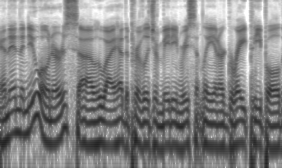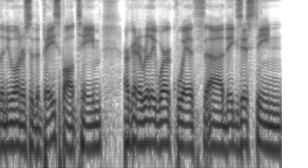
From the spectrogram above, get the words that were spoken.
And then the new owners, uh, who I had the privilege of meeting recently and are great people, the new owners of the baseball team, are going to really work with uh, the existing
